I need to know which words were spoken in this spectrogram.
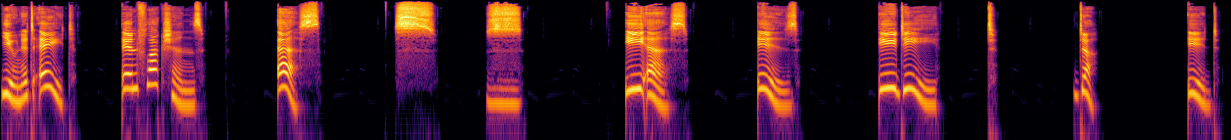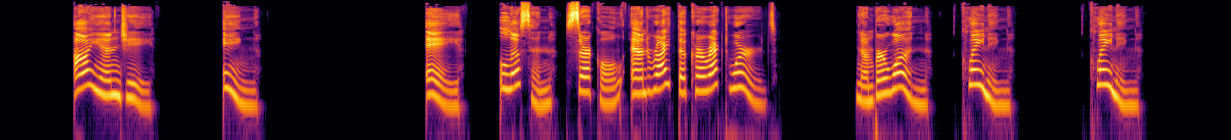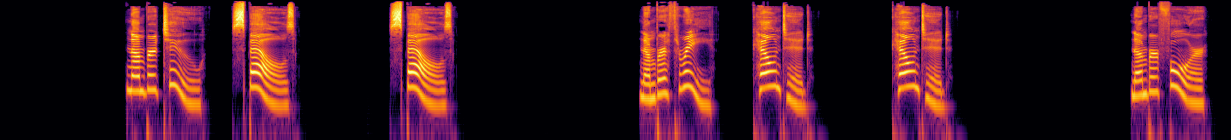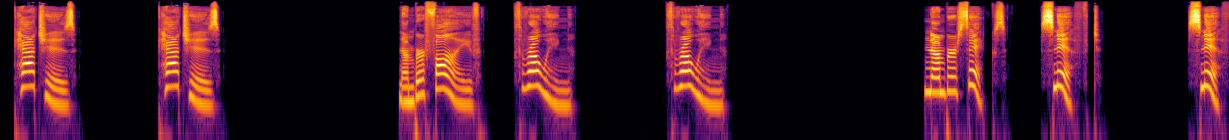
Unit 8 Inflections. S. S. Z. ES is. ED T. D. Id. Ing ing. A. Listen, circle, and write the correct words. Number 1 Cleaning. Cleaning. Number 2 Spells. Spells. Number 3 Counted. Counted. Number 4 Catches. Catches. Number 5 Throwing. Throwing Number 6 Sniffed. Sniffed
